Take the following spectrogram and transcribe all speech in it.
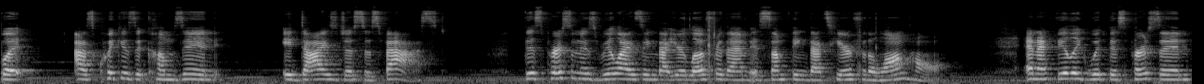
But as quick as it comes in, it dies just as fast. This person is realizing that your love for them is something that's here for the long haul. And I feel like with this person,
